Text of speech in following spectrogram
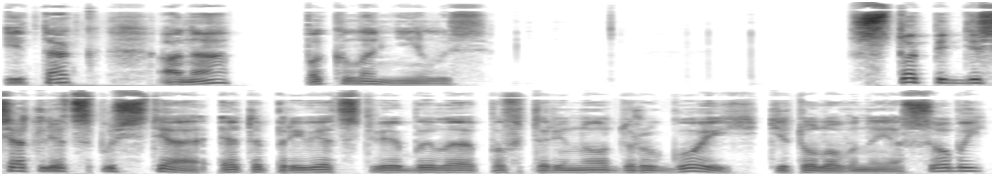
И так она поклонилась. Сто пятьдесят лет спустя это приветствие было повторено другой титулованной особой,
